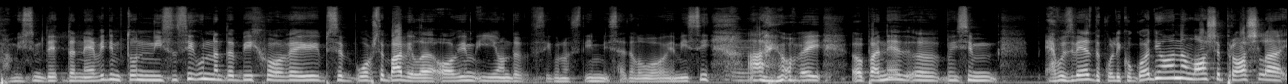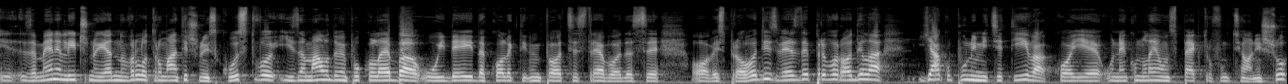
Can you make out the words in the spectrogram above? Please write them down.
Pa mislim da, da ne vidim to, nisam sigurna da bih ovaj, se uopšte bavila ovim i onda sigurno s tim i sedela u ovoj emisiji, mm. ali ovaj, pa ne, uh, mislim, Evo Zvezda, koliko god je ona loše prošla, za mene lično jedno vrlo traumatično iskustvo i za malo da me pokoleba u ideji da kolektivni proces trebao da se ovaj, sprovodi. Zvezda je prvo rodila jako puno inicijativa koje u nekom levom spektru funkcionišu,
